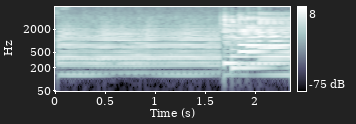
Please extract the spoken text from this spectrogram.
Música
